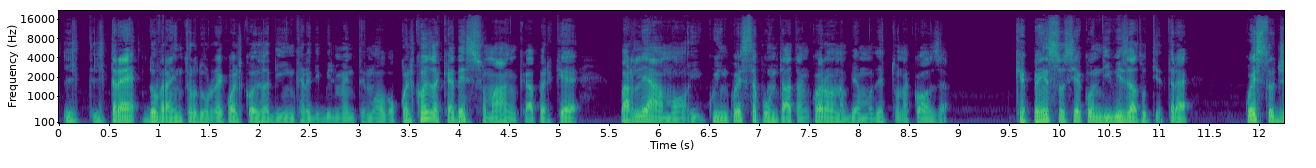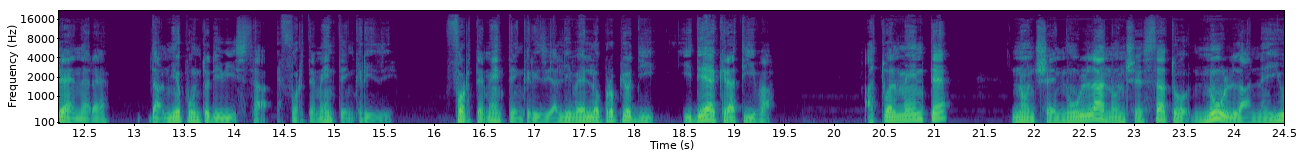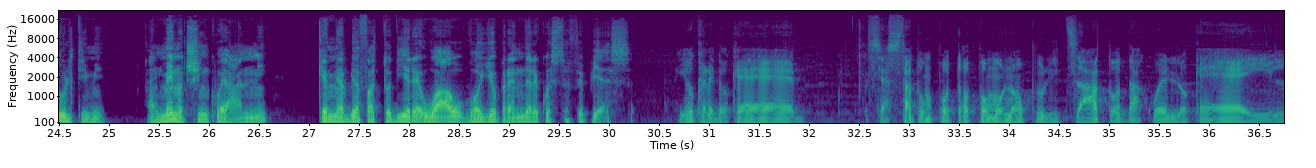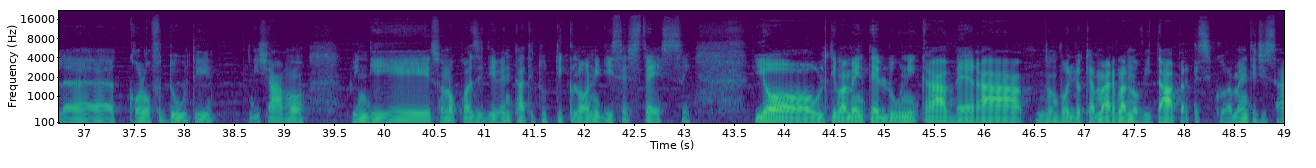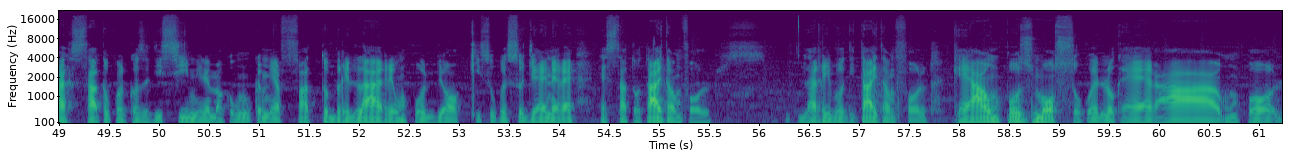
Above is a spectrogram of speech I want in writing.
Il, il 3 dovrà introdurre qualcosa di incredibilmente nuovo, qualcosa che adesso manca perché parliamo, qui in questa puntata ancora non abbiamo detto una cosa che penso sia condivisa da tutti e tre. Questo genere, dal mio punto di vista, è fortemente in crisi. Fortemente in crisi a livello proprio di idea creativa. Attualmente non c'è nulla, non c'è stato nulla negli ultimi almeno 5 anni che mi abbia fatto dire wow, voglio prendere questo FPS. Io credo che sia stato un po' troppo monopolizzato da quello che è il eh, Call of Duty, diciamo, quindi sono quasi diventati tutti cloni di se stessi. Io ultimamente l'unica vera, non voglio chiamarla novità perché sicuramente ci sarà stato qualcosa di simile, ma comunque mi ha fatto brillare un po' gli occhi su questo genere è stato Titanfall. L'arrivo di Titanfall che ha un po' smosso quello che era un po'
